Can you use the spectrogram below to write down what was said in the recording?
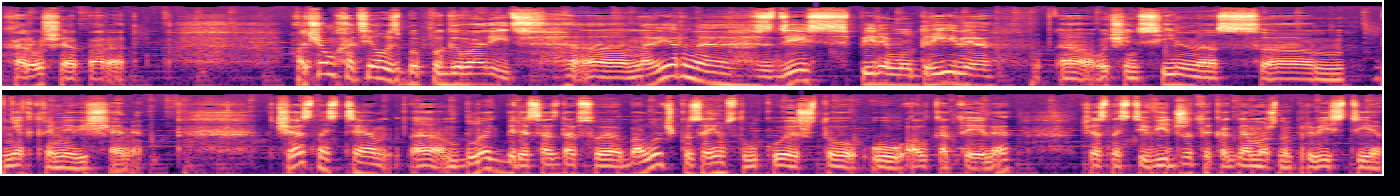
хороший аппарат. О чем хотелось бы поговорить? Э, наверное, здесь перемудрили э, очень сильно с эм, некоторыми вещами. В частности, э, BlackBerry, создав свою оболочку, заимствовал кое-что у Alcatel, в частности, виджеты, когда можно провести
